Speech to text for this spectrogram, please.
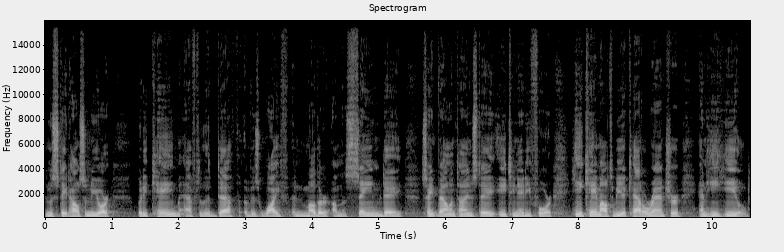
in the State House in New York. But he came after the death of his wife and mother on the same day, St. Valentine's Day, 1884. He came out to be a cattle rancher and he healed.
